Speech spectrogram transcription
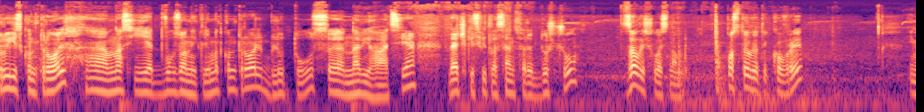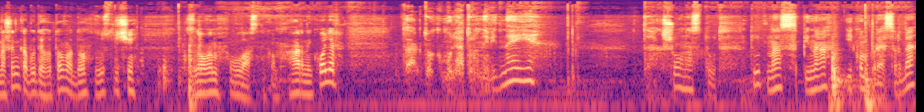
круїз-контроль, е, у нас є двохзонний клімат-контроль, Bluetooth, е, навігація, датчики світла, сенсори дощу. Залишилось нам постелити коври, і машинка буде готова до зустрічі з новим власником. Гарний колір. Так, то акумулятор не від неї. Так, що у нас тут? Тут у нас піна і компресор, да?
